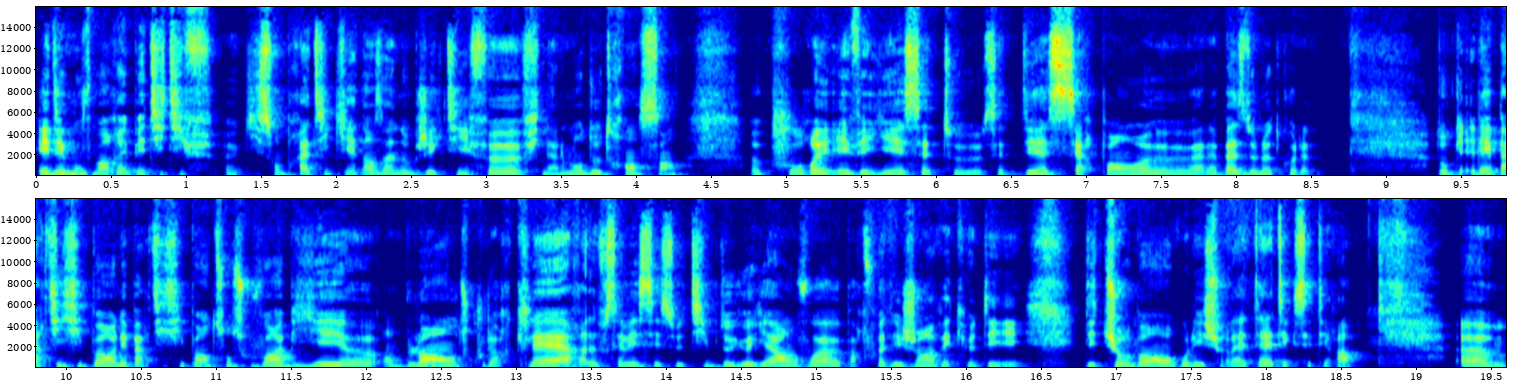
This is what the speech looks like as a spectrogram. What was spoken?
et des mouvements répétitifs euh, qui sont pratiqués dans un objectif finalement de trance, hein, pour éveiller cette déesse serpent à la base de notre colonne. Donc les participants, les participantes sont souvent habillés en blanc ou de couleur claire. Vous savez, c'est ce type de yoga. On voit parfois des gens avec des, des turbans roulés sur la tête, etc. Euh,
